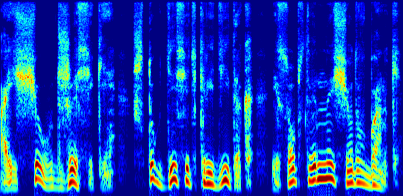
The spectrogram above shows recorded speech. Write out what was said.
А еще у Джессики штук десять кредиток и собственный счет в банке.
